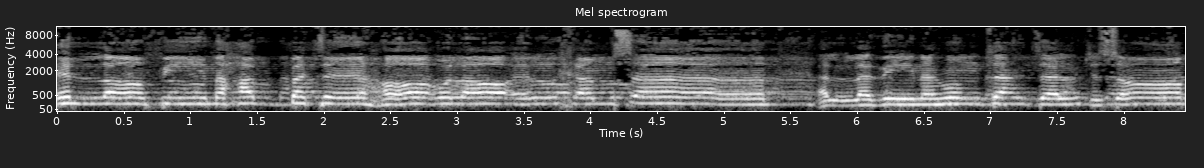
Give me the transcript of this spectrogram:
إلا في محبة هؤلاء الخمسة الذين هم تحت الجسام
